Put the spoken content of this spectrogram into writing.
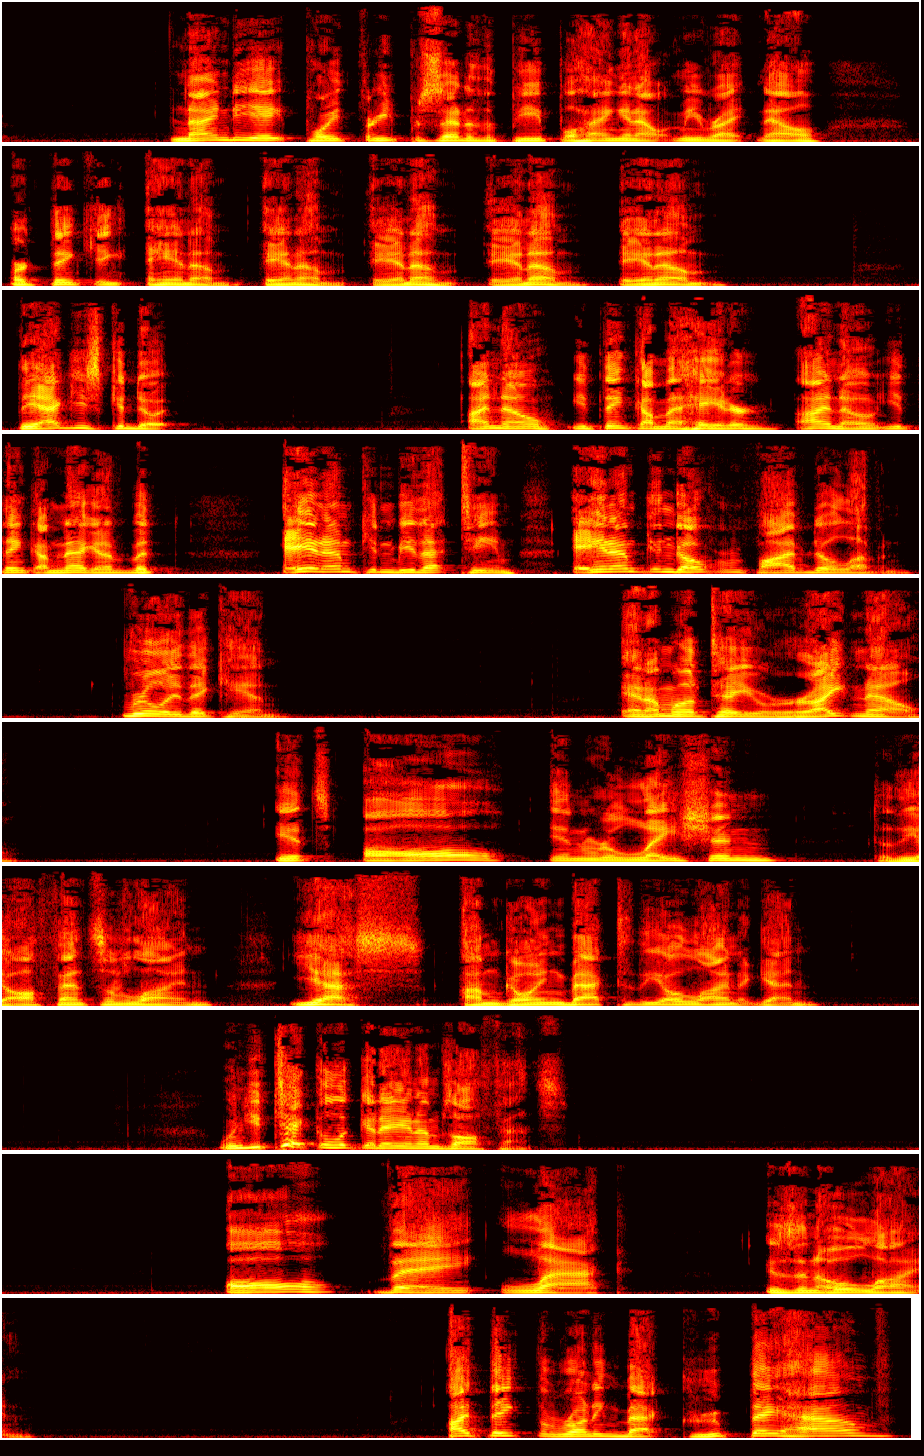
98.3% of the people hanging out with me right now are thinking A&M, A&M, A&M, A&M, A&M. The Aggies could do it. I know you think I'm a hater. I know you think I'm negative, but A&M can be that team. A&M can go from 5 to 11. Really, they can. And I'm going to tell you right now, it's all in relation to the offensive line. Yes, I'm going back to the O line again. When you take a look at A&M's offense, all they lack is an O line. I think the running back group they have,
